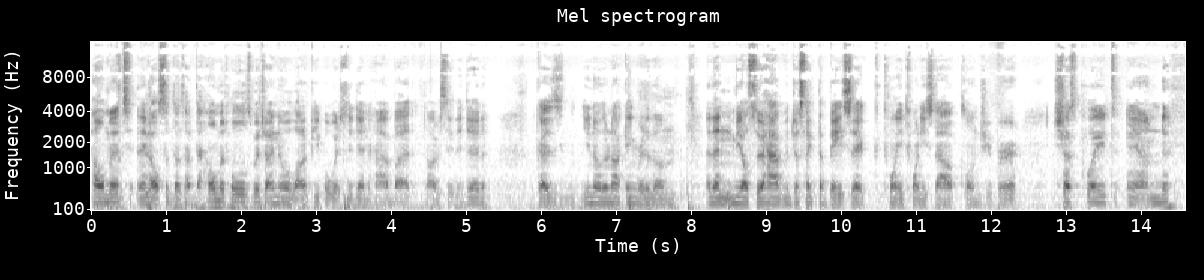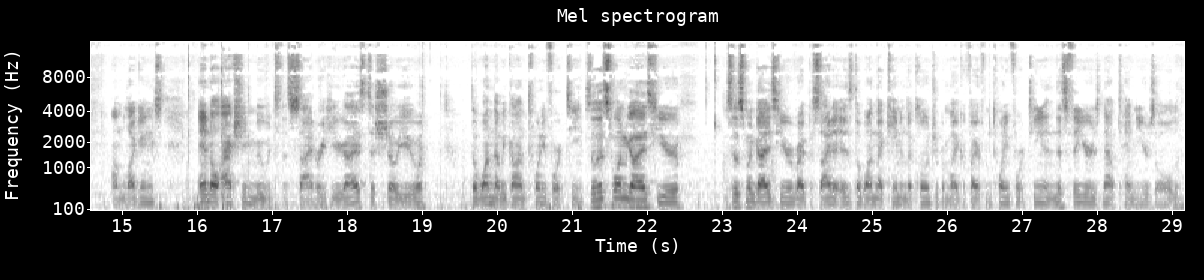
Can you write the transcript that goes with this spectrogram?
helmet, and it also does have the helmet holes, which I know a lot of people wish they didn't have, but obviously they did. Because, you know, they're not getting rid of them. And then we also have just, like, the basic 2020 style Clone Trooper chest plate and um, leggings. And I'll actually move it to the side right here, guys, to show you the one that we got in 2014. So this one, guys, here, so this one, guys, here right beside it is the one that came in the Clone Trooper Microfighter from 2014, and this figure is now 10 years old.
